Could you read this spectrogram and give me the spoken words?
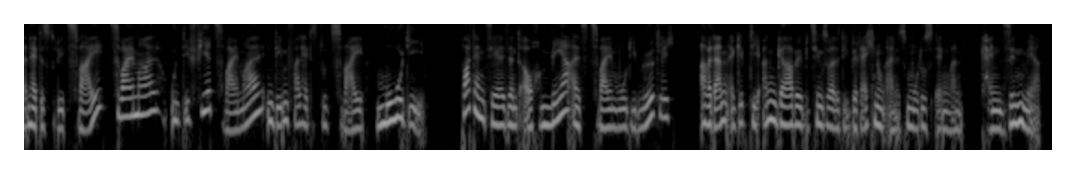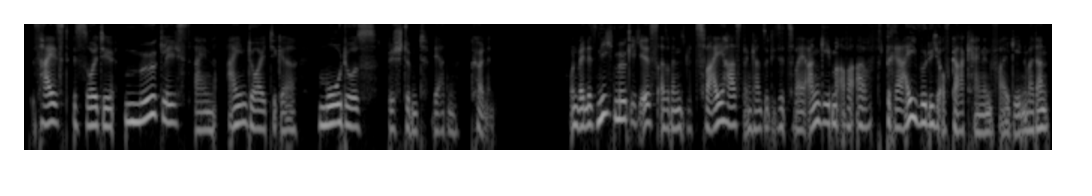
Dann hättest du die zwei zweimal und die vier zweimal. In dem Fall hättest du zwei Modi. Potenziell sind auch mehr als zwei Modi möglich, aber dann ergibt die Angabe bzw. die Berechnung eines Modus irgendwann keinen Sinn mehr. Das heißt, es sollte möglichst ein eindeutiger Modus bestimmt werden können. Und wenn es nicht möglich ist, also wenn du zwei hast, dann kannst du diese zwei angeben, aber auf drei würde ich auf gar keinen Fall gehen, weil dann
